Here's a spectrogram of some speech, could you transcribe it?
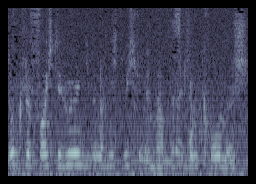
Dunkle, feuchte Höhlen, die wir noch nicht durchgenommen haben. Das klingt komisch.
